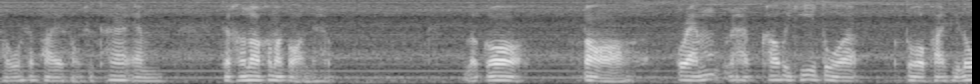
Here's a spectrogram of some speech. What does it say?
power supply 2.5 แอมป์จากข้างนอกเข้ามาก่อนนะครับ แล้วก็ ต่อ RAM นะครับเข้าไปที่ตัวตัว Pi Zero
